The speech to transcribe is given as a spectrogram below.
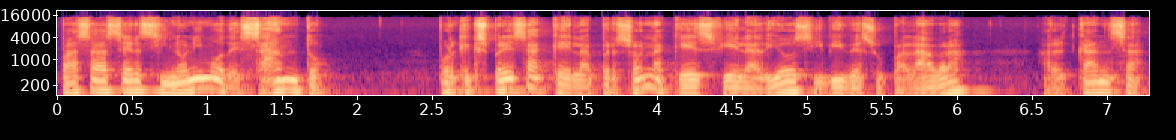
pasa a ser sinónimo de santo, porque expresa que la persona que es fiel a Dios y vive su palabra alcanza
